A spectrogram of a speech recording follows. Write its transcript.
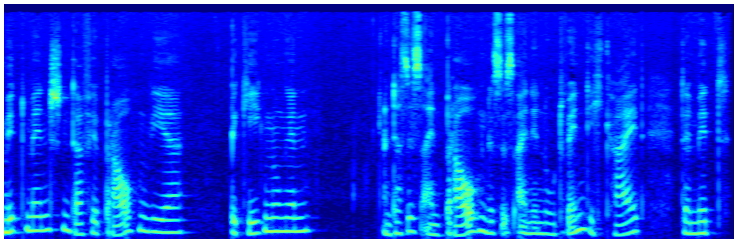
Mitmenschen, dafür brauchen wir Begegnungen. Und das ist ein Brauchen, das ist eine Notwendigkeit, damit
